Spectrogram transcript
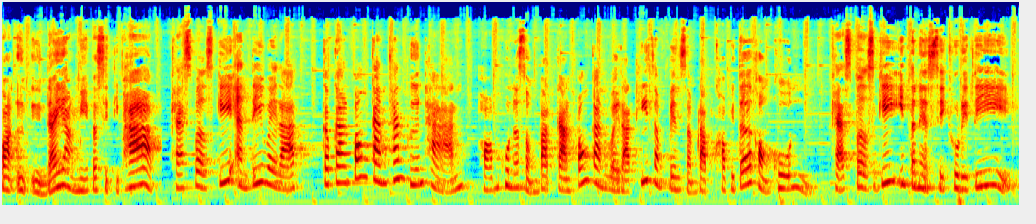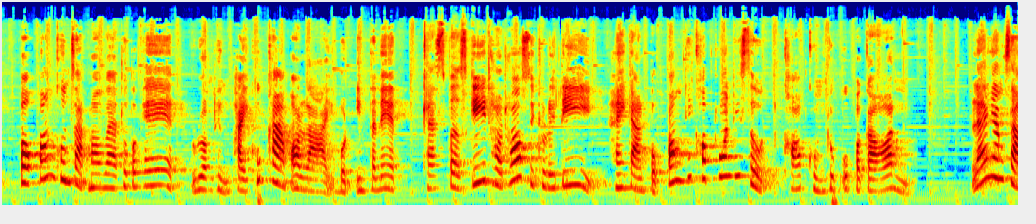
กรณ์อื่น ๆ ได้อย่างมีประสิทธิภาพ Kaspersky Antivirus กับการป้องกันขั้นพื้นฐาน พร้อมคุณสมบัติการป้องกันไวรัสที่จำเป็นสำหรับคอมพิวเตอร์ของคุณ Kaspersky Internet Security ปกป้องคุณจากมาแวร์ทุกประเภท รวมถึงภัยคุกคามออนไลน์บนอินเทอร์เน็ต Kaspersky Total Security ให้การปกป้องที่ครบถ้วนที่สุด ครอบคลุมทุกอุปกรณ์ และยังสา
